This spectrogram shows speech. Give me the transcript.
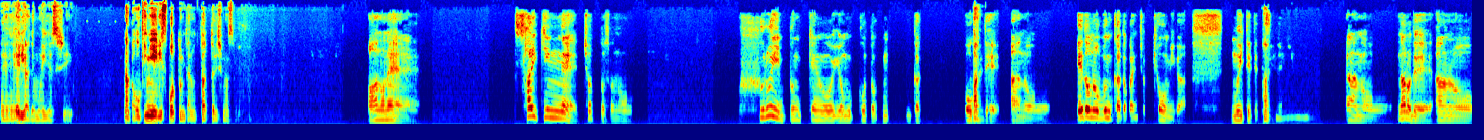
えーエリアでもいいですし、なんかお気に入りスポットみたいなのってあったりします？あのね、最近ね、ちょっとその、古い文献を読むことが多くて、あの、江戸の文化とかにちょっと興味が向いててですね。あの、なので、あの、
